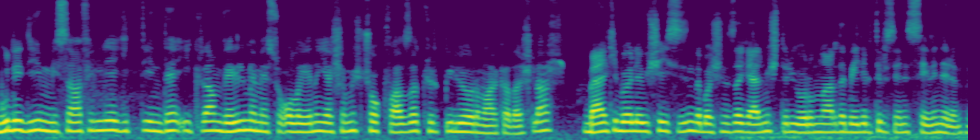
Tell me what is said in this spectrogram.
Bu dediğim misafirliğe gittiğinde ikram verilmemesi olayını yaşamış çok fazla Türk biliyorum arkadaşlar. Belki böyle bir şey sizin de başınıza gelmiştir. Yorumlarda belirtirseniz sevinirim.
